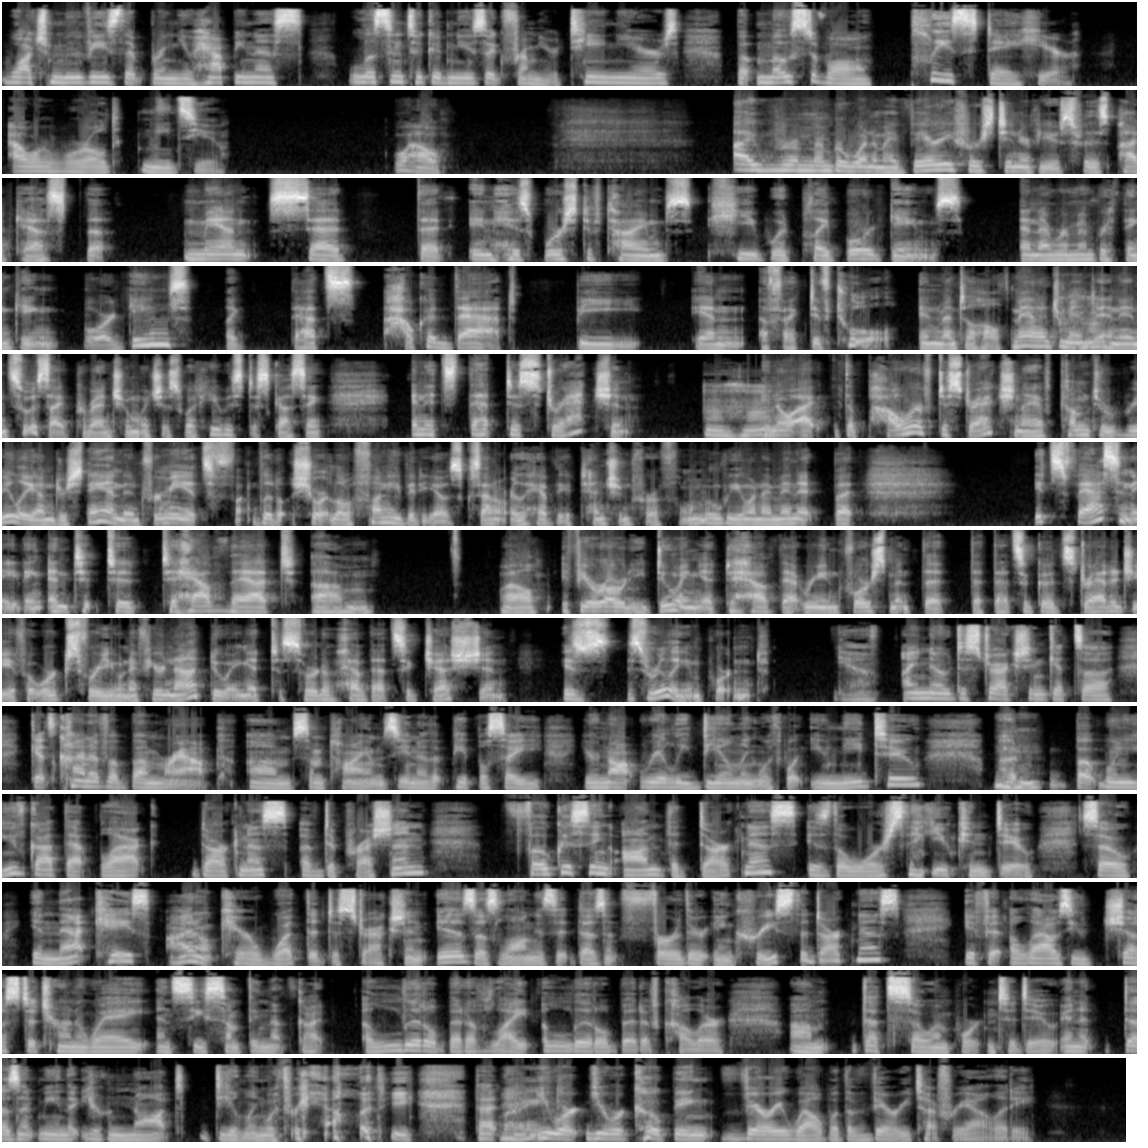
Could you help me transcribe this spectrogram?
Watch movies that bring you happiness, listen to good music from your teen years, but most of all, please stay here. Our world needs you. Wow. I remember one of my very first interviews for this podcast. The man said that in his worst of times, he would play board games. And I remember thinking, board games? Like, that's how could that be an effective tool in mental health management mm-hmm. and in suicide prevention, which is what he was discussing. And it's that distraction. Mm-hmm. You know, I, the power of distraction I have come to really understand. And for me, it's fun, little short, little funny videos because I don't really have the attention for a full movie when I'm in it. But it's fascinating, and to to to have that. Um, well, if you're already doing it, to have that reinforcement that, that that's a good strategy if it works for you. And if you're not doing it, to sort of have that suggestion is, is really important. Yeah, I know distraction gets a gets kind of a bum rap um, sometimes. You know that people say you're not really dealing with what you need to, but mm-hmm. but when you've got that black darkness of depression, focusing on the darkness is the worst thing you can do. So in that case, I don't care what the distraction is as long as it doesn't further increase the darkness. If it allows you just to turn away and see something that's got a little bit of light, a little bit of color. Um, that's so important to do, and it doesn't mean that you're not dealing with reality. That right. you are you are coping very well with a very tough reality.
